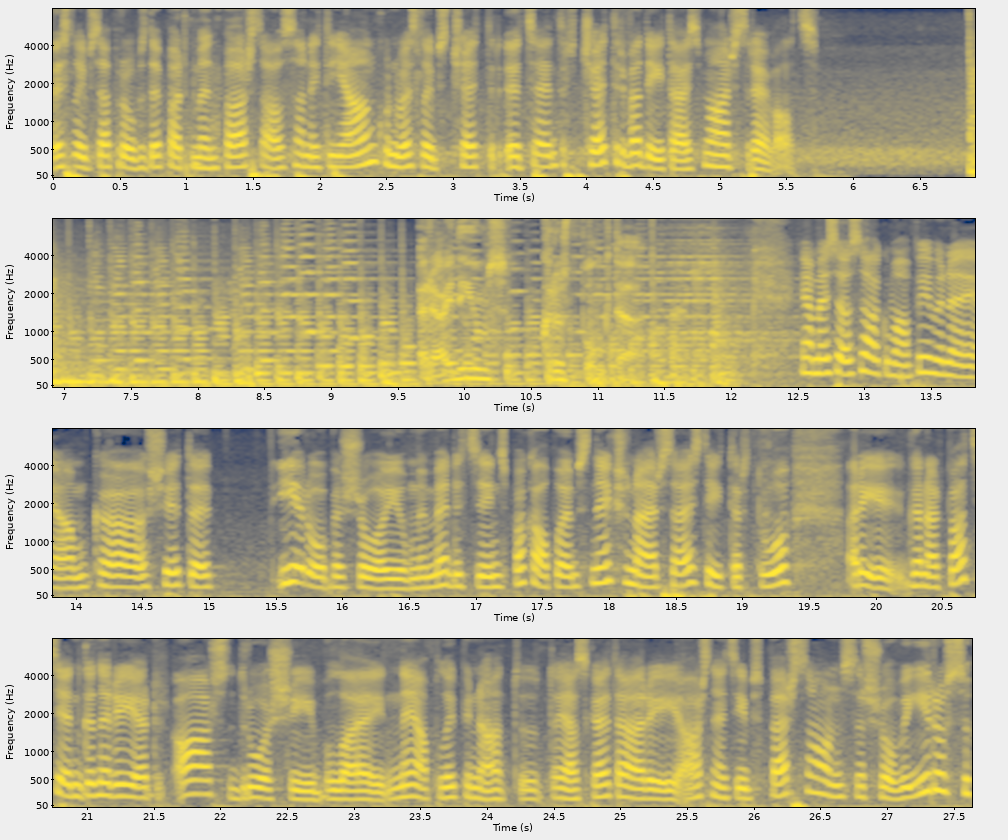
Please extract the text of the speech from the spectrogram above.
Veselības aprūpas departamenta pārstāvs Anita Janka un Veselības četri, eh, centra četri vadītājs Māris Revalds. Raidījums Krustpunktā. Jā, mēs jau sākumā pieminējām, ka šie ierobežojumi medicīnas pakalpojumu sniegšanā ir saistīti ar to arī gan ar pacientu, gan arī ar ārstu drošību, lai neaplipinātu tajā skaitā arī ārstniecības personas ar šo vīrusu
